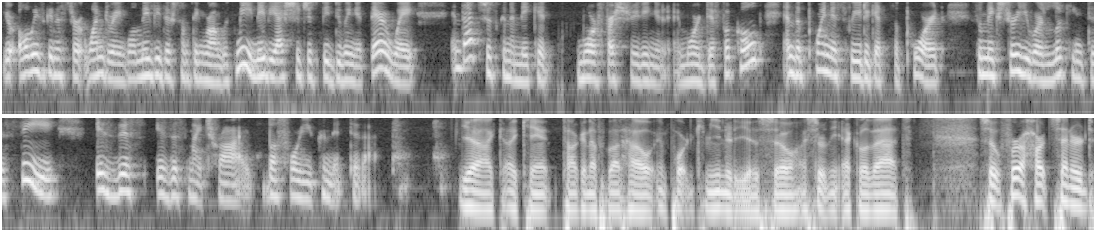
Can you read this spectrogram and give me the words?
you're always going to start wondering well maybe there's something wrong with me. Maybe I should just be doing it their way. And that's just going to make it more frustrating and, more difficult. And the point is for you to get support. So make sure you are looking to see is this is this my tribe before you commit to that. Yeah, I, I can't talk enough about how important community is. So I certainly echo that. So, for a heart centered,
